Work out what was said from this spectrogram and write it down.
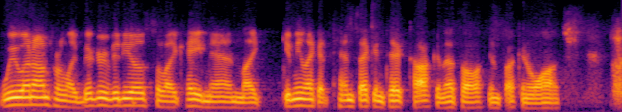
we went on from like bigger videos to like, hey, man, like give me like a 10 second TikTok and that's all I can fucking watch.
